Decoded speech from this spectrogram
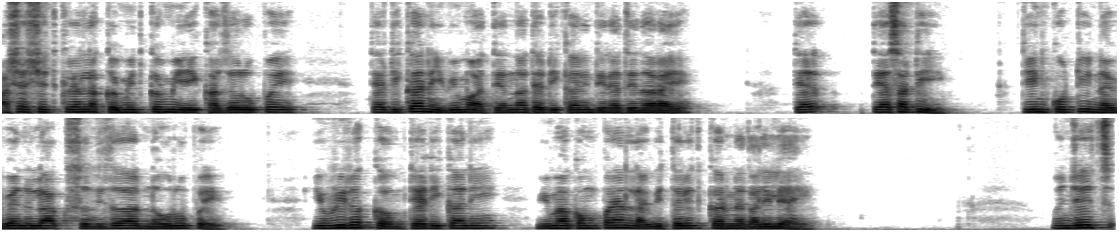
अशा शेतकऱ्यांना कमीत कमी एक हजार रुपये त्या ठिकाणी विमा त्यांना त्या ठिकाणी देण्यात येणार आहे. त्या त्यासाठी तीन कोटी नव्याण्णव लाख सदतीस हजार नऊ रुपये एवढी रक्कम त्या ठिकाणी विमा कंपन्यांना वितरित करण्यात आलेली आहे. म्हणजेच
